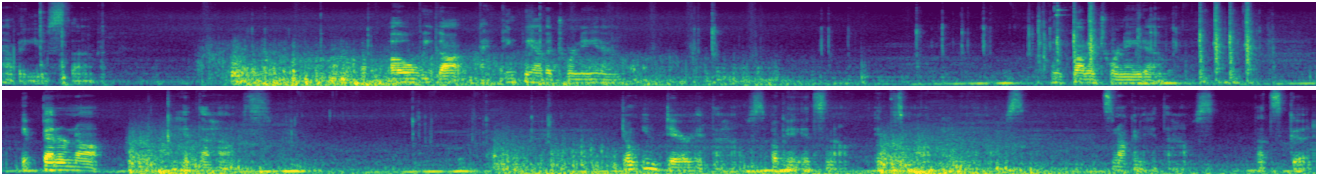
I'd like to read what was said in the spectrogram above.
have a use, though. Oh, we got. I think we have a tornado. We've got a tornado. It better not hit the house. Don't you dare hit the house. Okay, it's not. It's not. It's not gonna hit the house. That's good.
